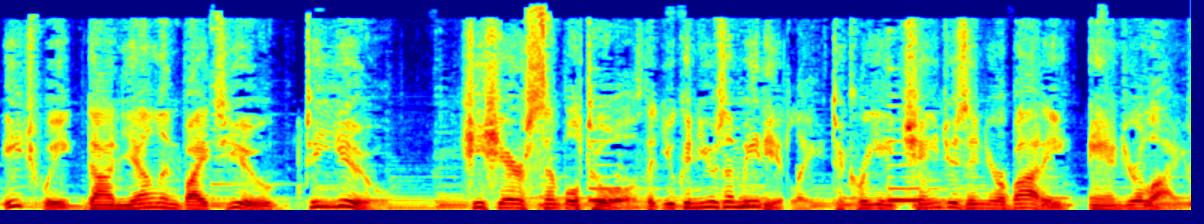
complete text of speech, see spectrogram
Each week, Donnielle invites you to you. She shares simple tools that you can use immediately to create changes in your body and your life.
